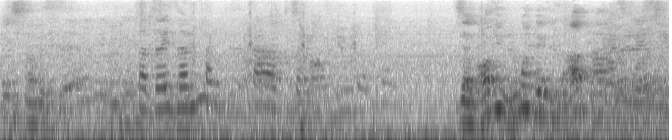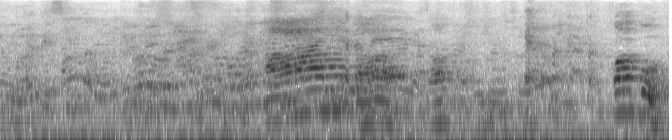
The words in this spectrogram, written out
Pensando. Pra dois anos tá, tá alto também. 19 mil BMW? Ah, tá. tá. Qual a cor?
